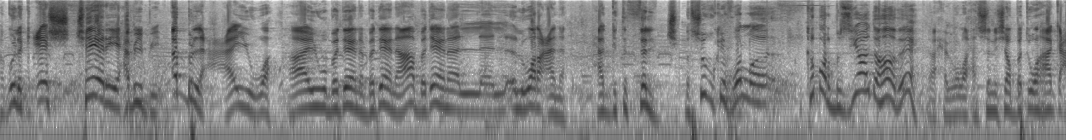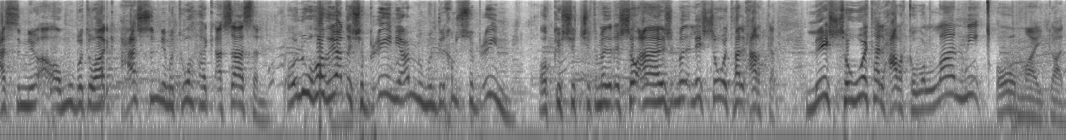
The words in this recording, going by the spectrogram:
أقول لك إيش cherry يا حبيبي؟ أبلع. أيوه. أيوه بدينا بدينا ها بدينا ال- ال- الورعنة حقت الثلج. بس شوفوا كيف والله كبر بزيادة هذا. إيه؟ يا حبيبي والله أحس إني شاب بتوهق. أحس اني أو مو بتوهق أحس إني متوهق أساسا. ألو هذا يعطي 70 يا عمي ومدري 75 okay shit shit ما أدري إيش أنا ليش ليش سويت هالحركة؟ ليش سويت هالحركة؟ والله اني oh my god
